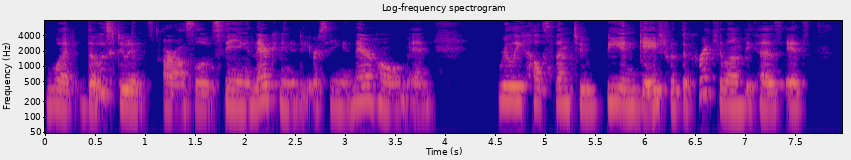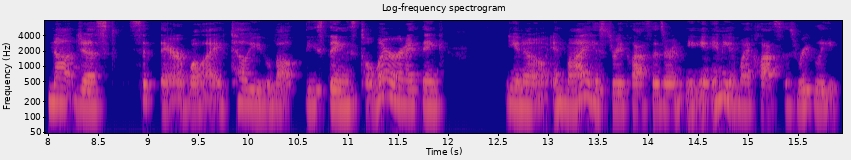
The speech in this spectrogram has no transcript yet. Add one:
what those students are also seeing in their community or seeing in their home and really helps them to be engaged with the curriculum because it's not just sit there while I tell you about these things to learn. I think you know, in my history classes or in, any of my classes, really,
